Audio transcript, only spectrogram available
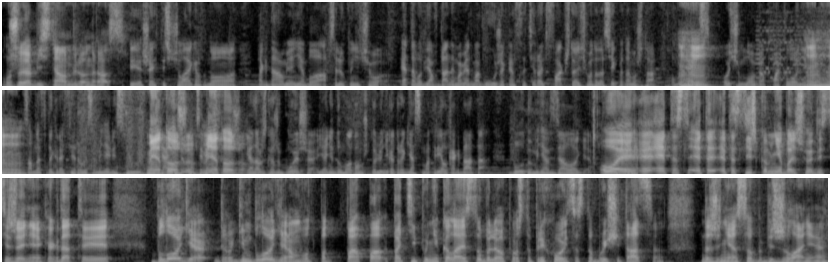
Уже объяснял миллион раз. и 6 тысяч лайков, но тогда у меня не было абсолютно ничего. Это вот я в данный момент могу уже констатировать факт, что я чего-то достиг, потому что у меня есть очень много поклонников. Со мной фотографируются, меня рисуют. Меня тоже, меня тоже. Я даже скажу больше, я не думал о том, что люди, которых я смотрел когда-то, будут у меня в диалоге. Ой, Это э, это, это, это слишком небольшое достижение. Когда ты блогер, другим блогерам вот по, по, по, по типу Николая Соболева просто приходится с тобой считаться. Даже не особо без желания.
